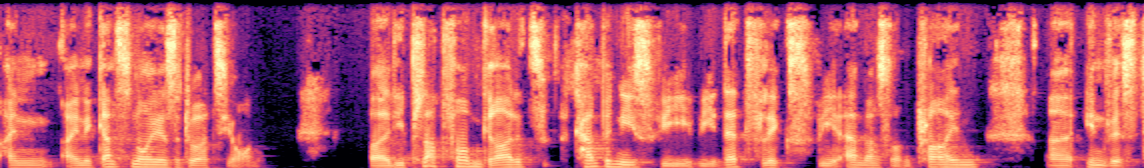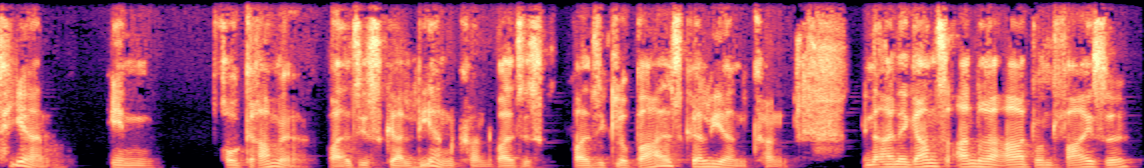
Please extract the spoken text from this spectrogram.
ein, eine ganz neue Situation. Weil die Plattform gerade Companies wie, wie Netflix, wie Amazon Prime äh, investieren in Programme, weil sie skalieren können, weil sie, weil sie global skalieren können, in eine ganz andere Art und Weise,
